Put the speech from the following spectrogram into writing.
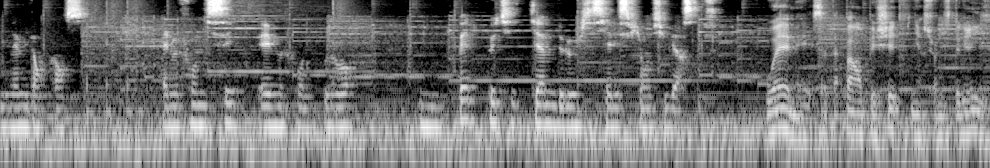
une amie d'enfance. Elle me fournissait, et me fournit toujours, une belle petite gamme de logiciels espions et subversifs. Ouais, mais ça t'a pas empêché de finir sur liste grise.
